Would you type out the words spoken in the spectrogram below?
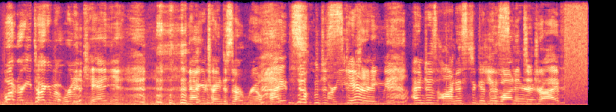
What are you talking about? We're in a canyon. now you're trying to start real fights? no, I'm just are scared. you kidding me? I'm just honest to goodness You wanted to drive?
